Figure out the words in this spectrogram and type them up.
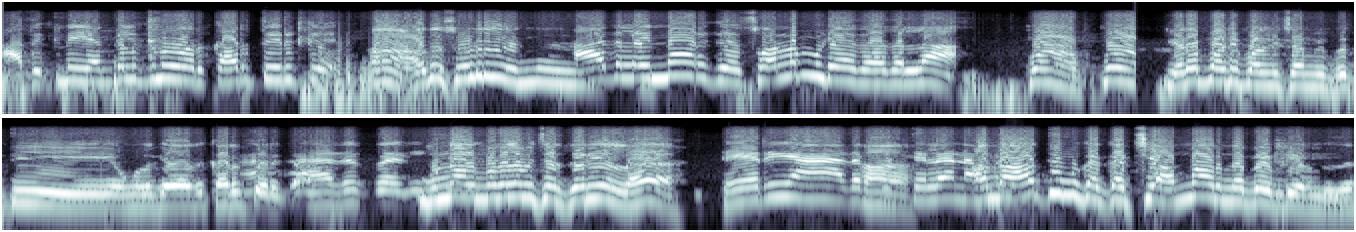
அதுக்குன்னு எங்களுக்குன்னு ஒரு கருத்து இருக்கு. அதை சொல்றது அதுல என்ன இருக்கு? சொல்ல முடியாது அதெல்லாம். எடப்பாடி பழனிசாமி பத்தி உங்களுக்கு ஏதாவது கருத்து இருக்கா? முன்னாள் முதலமைச்சர் தெரியும்ல? தெரியும். அத பத்தி அந்த அதிமுக கட்சி அம்மா இருந்தப்ப எப்படி இருந்தது?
